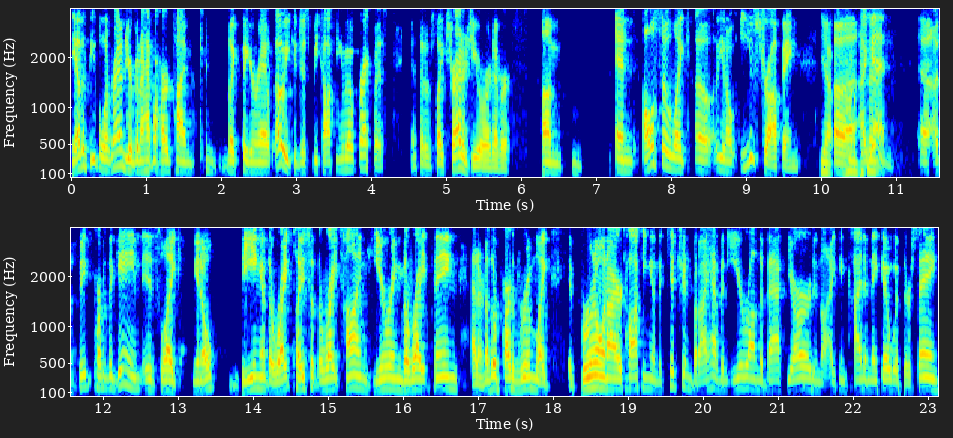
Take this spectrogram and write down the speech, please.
the other people around you are going to have a hard time con- like figuring out. Oh, you could just be talking about breakfast instead of like strategy or whatever. Um, and also like uh, you know eavesdropping Yeah. uh, again, a big part of the game is like you know being at the right place at the right time, hearing the right thing at another part of the room. Like if Bruno and I are talking in the kitchen, but I have an ear on the backyard and I can kind of make out what they're saying,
